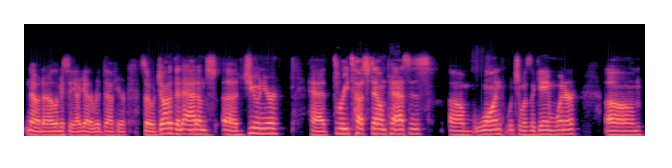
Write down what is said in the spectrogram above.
no, no, let me see. I got it written down here. So Jonathan Adams uh, Jr. had three touchdown passes, um, one which was a game winner, um,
